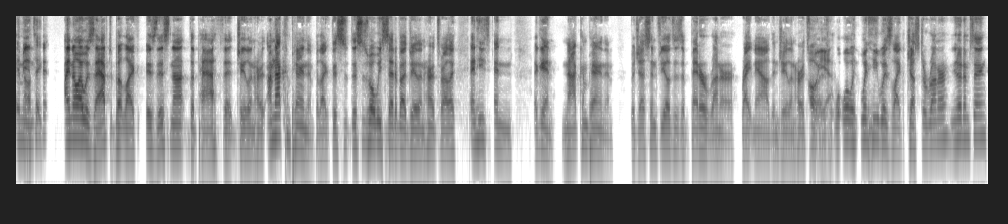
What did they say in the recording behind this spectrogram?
I mean, take- I know I was zapped, but like, is this not the path that Jalen Hurts? I'm not comparing them, but like, this is this is what we said about Jalen Hurts, right? Like, and he's and again, not comparing them, but Justin Fields is a better runner right now than Jalen Hurts Oh, was yeah. when, when he was like just a runner. You know what I'm saying?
